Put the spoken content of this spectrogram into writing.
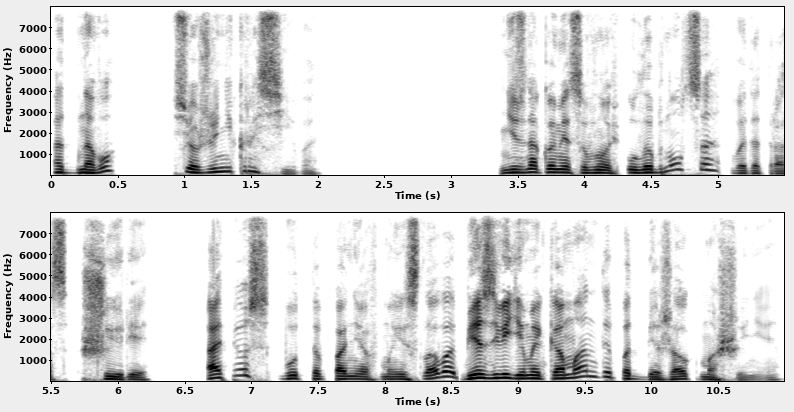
одного, все же некрасиво». Незнакомец вновь улыбнулся, в этот раз шире, а пес, будто поняв мои слова, без видимой команды подбежал к машине.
